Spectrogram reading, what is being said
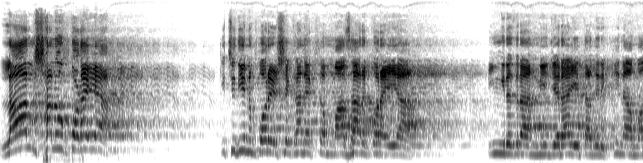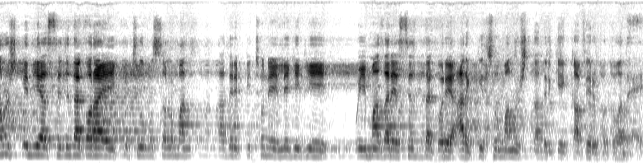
লাল শালু পড়াইয়া, কিছুদিন পরে সেখানে একটা মাজার করাইয়া ইংরেজরা নিজেরাই তাদের কিনা মানুষকে দিয়া সেজদা করায় কিছু মুসলমান তাদের পিছনে লেগে গিয়ে ওই মাজারে সেজদা করে আর কিছু মানুষ তাদেরকে কাফের ফতোয়া দেয়।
